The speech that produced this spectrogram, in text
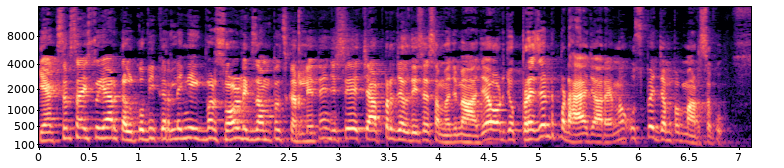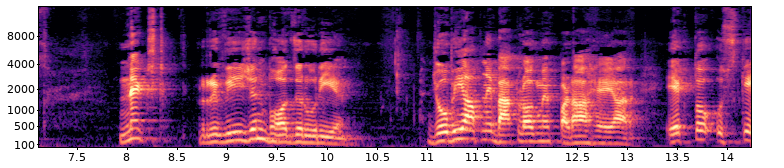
कि एक्सरसाइज तो यार कल को भी कर लेंगे, एक बार सॉल्ड एग्जांपल्स कर लेते हैं जिससे चैप्टर जल्दी से समझ में आ जाए और जो प्रेजेंट पढ़ाया जा रहा है मैं उस पर जंप मार सकू। नेक्स्ट रिवीजन बहुत ज़रूरी है। जो भी आपने बैकलॉग में पढ़ा है यार एक तो उसके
